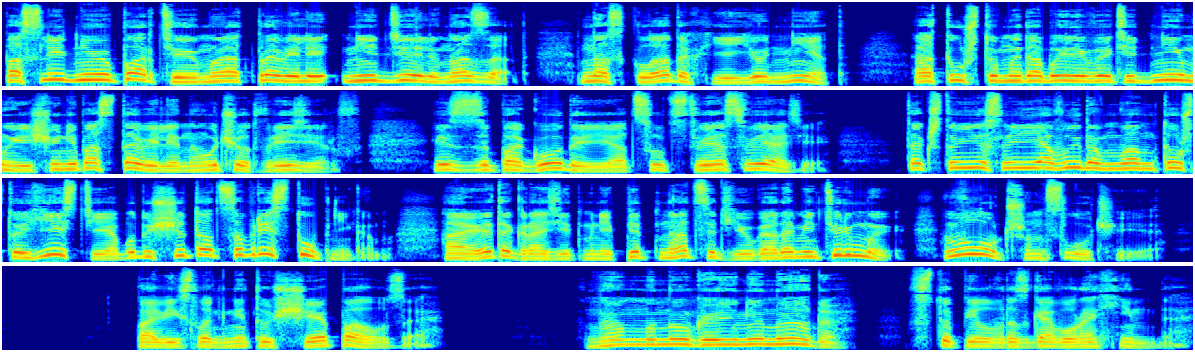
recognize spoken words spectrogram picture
Последнюю партию мы отправили неделю назад, на складах ее нет, а ту, что мы добыли в эти дни, мы еще не поставили на учет в резерв, из-за погоды и отсутствия связи. Так что если я выдам вам то, что есть, я буду считаться преступником, а это грозит мне пятнадцатью годами тюрьмы, в лучшем случае. Повисла гнетущая пауза. «Нам много и не надо», — вступил в разговор Ахинда.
